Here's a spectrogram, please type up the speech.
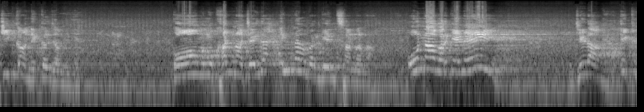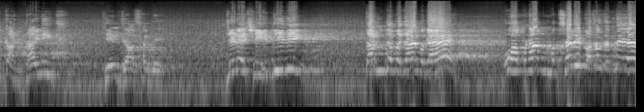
ਚੀਕਾਂ ਨਿਕਲ ਜਾਂਦੀਆਂ। ਕੌਮ ਨੂੰ ਖੜਨਾ ਚਾਹੀਦਾ ਇਹਨਾਂ ਵਰਗੇ ਇਨਸਾਨਾਂ ਨਾਲ। ਉਹਨਾਂ ਵਰਗੇ ਨਹੀਂ, ਜਿਹੜਾ ਇੱਕ ਘੰਟਾ ਹੀ ਨਹੀਂ ਜੇਲ੍ਹ ਜਾ ਸਕਦੇ। ਜਿਹੜੇ ਸ਼ਹੀਦੀ ਦੀ ਕਰਨ ਦੇ ਬਜਾਏ ਬਗਾਏ, ਉਹ ਆਪਣਾ ਮਕਸਦ ਹੀ ਬਦਲ ਦਿੰਦੇ ਆ।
